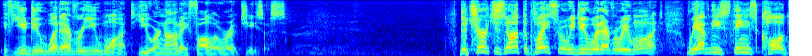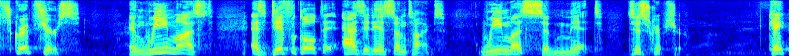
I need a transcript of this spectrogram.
if you do whatever you want, you are not a follower of Jesus. The church is not the place where we do whatever we want. We have these things called scriptures, and we must, as difficult as it is sometimes, we must submit to scripture. Okay?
